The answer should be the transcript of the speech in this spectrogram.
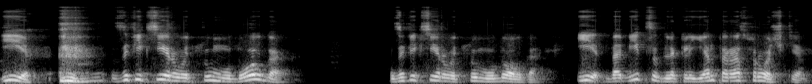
И зафиксировать сумму долга, зафиксировать сумму долга – и добиться для клиента рассрочки.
